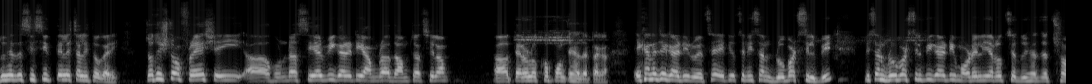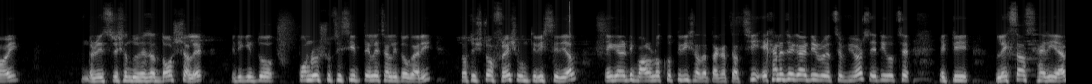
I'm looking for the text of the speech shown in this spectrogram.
দুই হাজার সিসির তেলে চালিত গাড়ি। যথেষ্ট ফ্রেশ এই হুন্ডা সিআরভি গাড়িটি আমরা দাম চাচ্ছিলাম তেরো লক্ষ পঞ্চাশ হাজার টাকা। এখানে যে গাড়িটি রয়েছে, এটি হচ্ছে Nissan Bluebird Sylphy. Nissan Bluebird Sylphy গাড়িটি মডেল ইয়ার হচ্ছে দুই হাজার ছয় রেজিস্ট্রেশন দুই হাজার দশ সালে। এটি কিন্তু পনেরোশো সিসির তেলে চালিত গাড়ি, যথেষ্ট ফ্রেশ উনত্রিশ সিরিয়াল এই গাড়িটি বারো লক্ষ তিরিশ হাজার টাকা চাচ্ছি। এখানে যে গাড়িটি রয়েছে ভিউয়ার্স এটি হচ্ছে একটি লেক্সাস হ্যারিয়ার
